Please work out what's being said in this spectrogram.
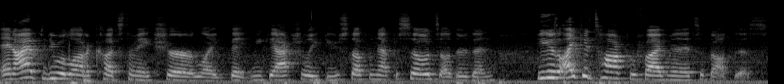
and I have to do a lot of cuts to make sure, like, that we can actually do stuff in episodes other than, because I could talk for five minutes about this,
